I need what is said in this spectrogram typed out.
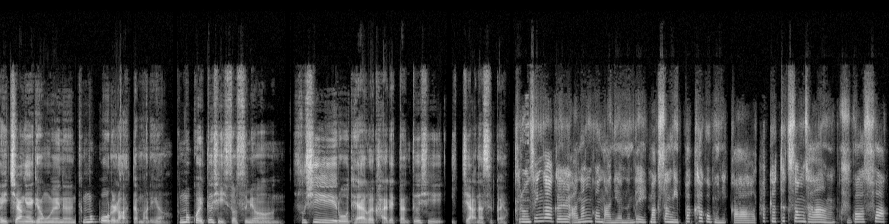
H양의 경우에는 특목고를 나왔단 말이에요. 특목고의 뜻이 있었으면 수시로 대학을 가야겠다는 뜻이 있지 않았을까요? 그런 생각을 안 한 건 아니었는데 막상 입학하고 보니까 학교 특성상 국어, 수학,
